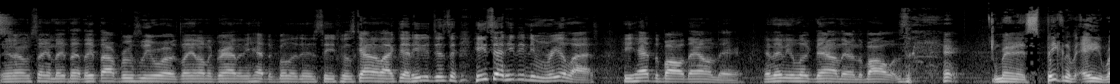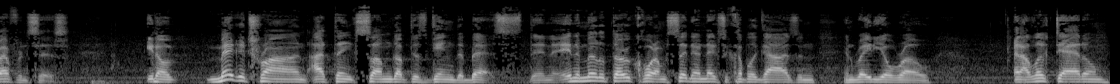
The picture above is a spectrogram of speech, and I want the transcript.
You know what I'm saying? They, they, they thought Bruce Leroy was laying on the ground and he had the bullet in his teeth. It was kind of like that. He was just he said he didn't even realize he had the ball down there, and then he looked down there and the ball was there. I mean, speaking of 80 references, you know, Megatron, I think, summed up this game the best. And in the middle of third quarter, I'm sitting there next to a couple of guys in, in Radio Row, and I looked at them.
